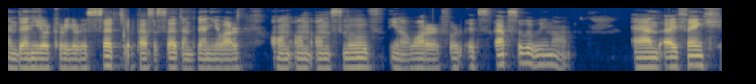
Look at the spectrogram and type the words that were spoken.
and then your career is set, your path is set, and then you are on on on smooth, you know, water. For it's absolutely not. And I think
